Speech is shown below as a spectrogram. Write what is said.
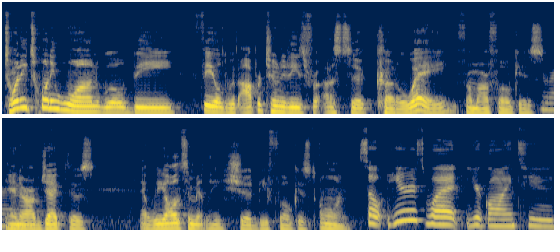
2021 will be filled with opportunities for us to cut away from our focus right. and our objectives that we ultimately should be focused on. So here's what you're going to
